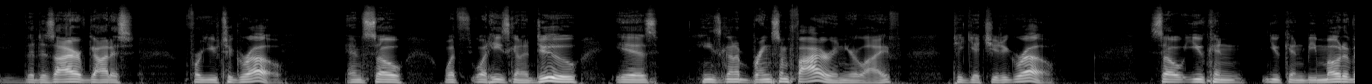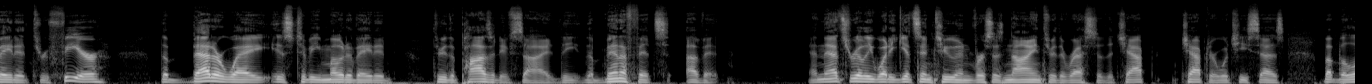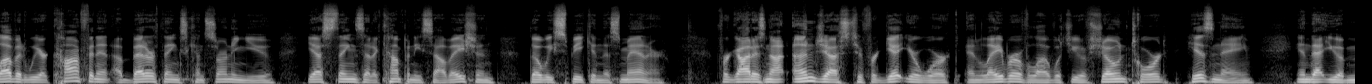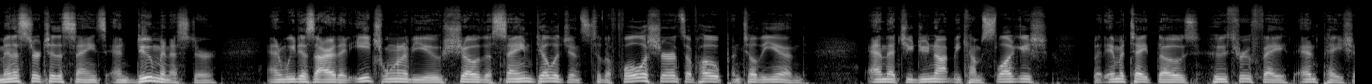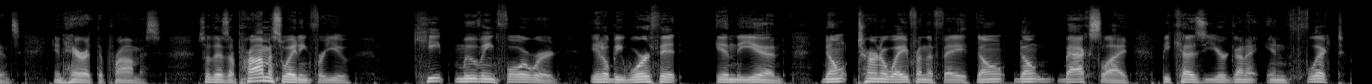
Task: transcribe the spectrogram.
the desire of God is for you to grow. And so what's what he's going to do is he's going to bring some fire in your life to get you to grow. So you can you can be motivated through fear. The better way is to be motivated through the positive side, the the benefits of it. And that's really what he gets into in verses 9 through the rest of the chap- chapter, which he says, But beloved, we are confident of better things concerning you, yes, things that accompany salvation, though we speak in this manner. For God is not unjust to forget your work and labor of love which you have shown toward his name, in that you have ministered to the saints and do minister. And we desire that each one of you show the same diligence to the full assurance of hope until the end, and that you do not become sluggish but imitate those who through faith and patience inherit the promise. So there's a promise waiting for you. Keep moving forward. It'll be worth it in the end. Don't turn away from the faith. Don't don't backslide because you're going to inflict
